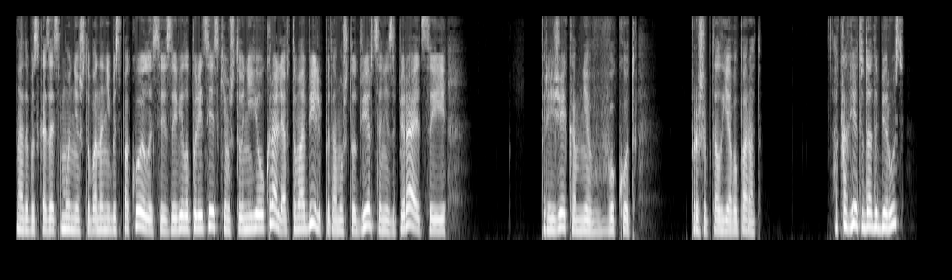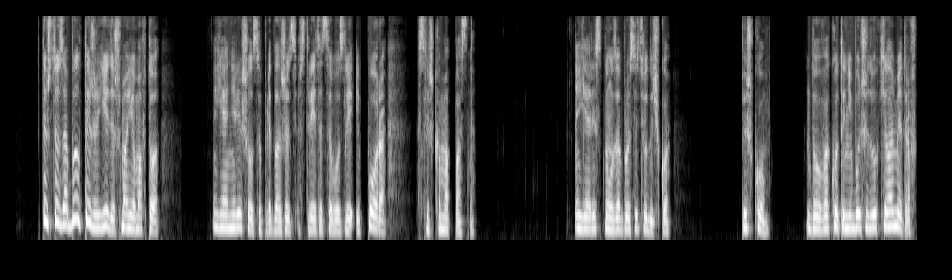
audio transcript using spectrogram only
Надо бы сказать Моне, чтобы она не беспокоилась, и заявила полицейским, что у нее украли автомобиль, потому что дверца не запирается, и... «Приезжай ко мне в Вокот», — прошептал я в аппарат. «А как я туда доберусь? Ты что, забыл? Ты же едешь в моем авто». Я не решился предложить встретиться возле Ипора, — Слишком опасно. Я рискнул забросить удочку. Пешком. До Вакота не больше двух километров.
